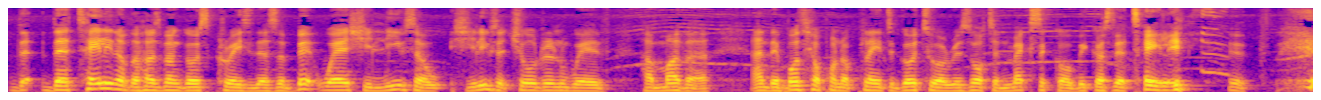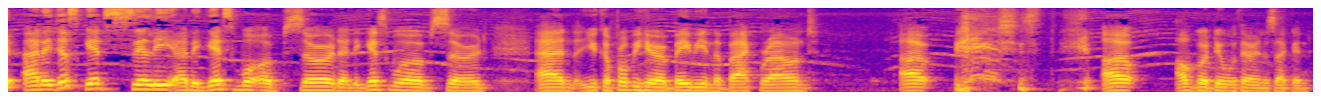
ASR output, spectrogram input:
the, the tailing of the husband goes crazy. There's a bit where she leaves her she leaves her children with her mother, and they both hop on a plane to go to a resort in Mexico because they're tailing, and it just gets silly and it gets more absurd and it gets more absurd, and you can probably hear a baby in the background. Uh, I'll, I'll go deal with her in a second,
